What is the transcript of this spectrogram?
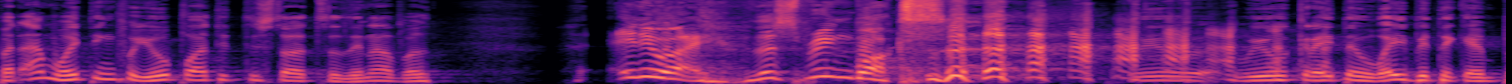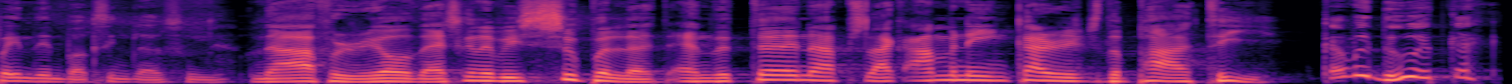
But I'm waiting for your party to start, so then I'll vote. Anyway, the Springboks. we, will, we will create a way better campaign than boxing gloves for you. Nah, for real, that's gonna be super lit. And the turn ups, like I'm gonna encourage the party. Can we do it, kak?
